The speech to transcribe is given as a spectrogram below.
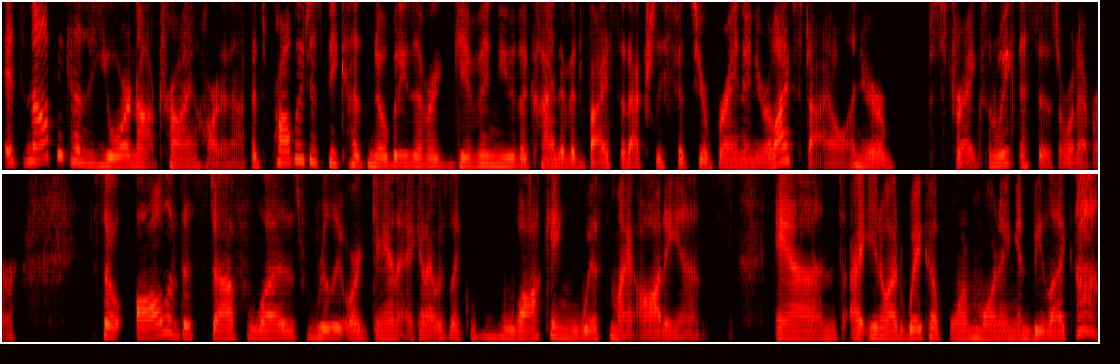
it's not because you're not trying hard enough. It's probably just because nobody's ever given you the kind of advice that actually fits your brain and your lifestyle and your strengths and weaknesses or whatever. So all of this stuff was really organic and i was like walking with my audience and i you know i'd wake up one morning and be like oh,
